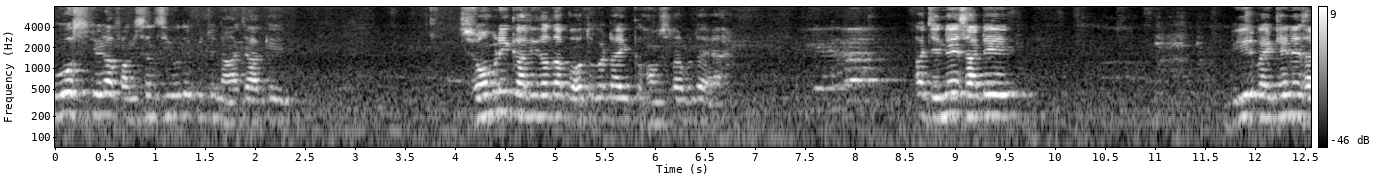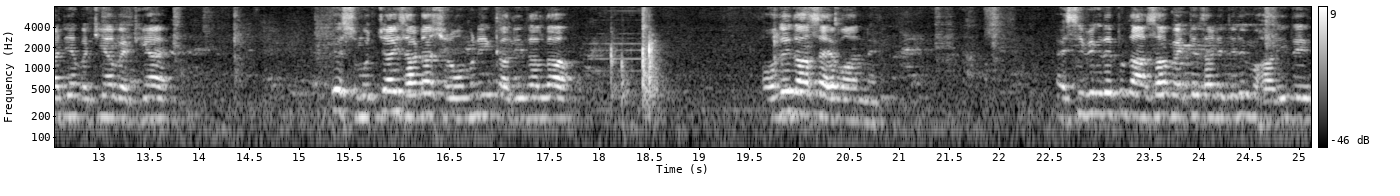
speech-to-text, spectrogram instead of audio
ਉਸ ਜਿਹੜਾ ਫੰਕਸ਼ਨ ਸੀ ਉਹਦੇ ਵਿੱਚ ਨਾ ਜਾ ਕੇ ਸ਼੍ਰੋਮਣੀ ਅਕਾਲੀ ਦਲ ਦਾ ਬਹੁਤ ਵੱਡਾ ਇੱਕ ਹੌਸਲਾ ਵਧਾਇਆ। ਆ ਜਿੰਨੇ ਸਾਡੇ ਵੀਰ ਬੈਠੇ ਨੇ, ਸਾਡੀਆਂ ਬੱਚੀਆਂ ਬੈਠੀਆਂ, ਇਹ ਸਮੁੱਚਾ ਹੀ ਸਾਡਾ ਸ਼੍ਰੋਮਣੀ ਅਕਾਲੀ ਦਲ ਦਾ ਅਹੁਦੇਦਾਰ ਸਹਿਬਾਨ ਨੇ। ਐਸਸੀ ਵਿੰਗ ਦੇ ਪ੍ਰਧਾਨ ਸਾਹਿਬ ਬੈਠੇ ਸਾਡੇ ਜਿਹੜੇ ਮੋਹਾਲੀ ਦੇ।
